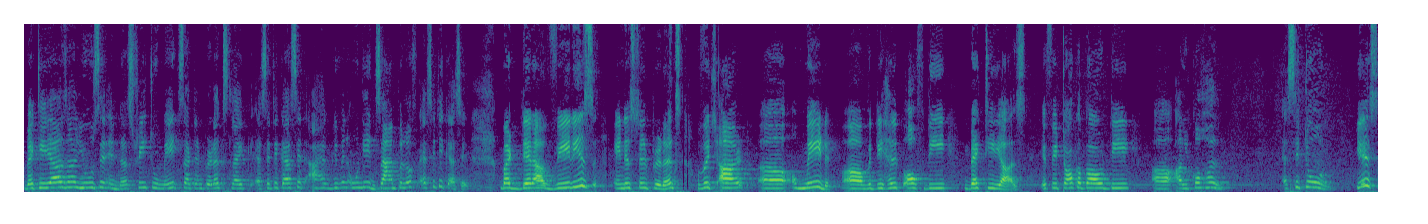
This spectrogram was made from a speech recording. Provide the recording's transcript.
Bacteria are used in industry to make certain products like acetic acid. I have given only example of acetic acid, but there are various industrial products which are uh, made uh, with the help of the bacteria. If we talk about the uh, alcohol, acetone, yes,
